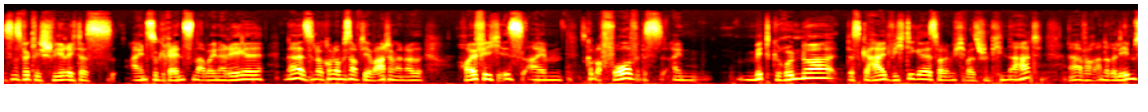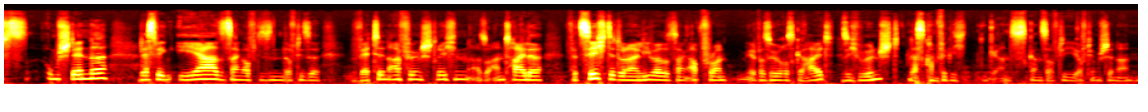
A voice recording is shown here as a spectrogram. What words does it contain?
das ist wirklich schwierig, das einzugrenzen. Aber in der Regel, ne, es kommt auch ein bisschen auf die Erwartungen an. Also häufig ist einem, es kommt auch vor, dass ein Mitgründer das Gehalt wichtiger ist, weil er möglicherweise schon Kinder hat, ja, einfach andere Lebensumstände, deswegen eher sozusagen auf, diesen, auf diese Wette in Anführungsstrichen, also Anteile verzichtet und dann lieber sozusagen upfront etwas höheres Gehalt sich wünscht. Das kommt wirklich ganz, ganz auf die, auf die Umstände an.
